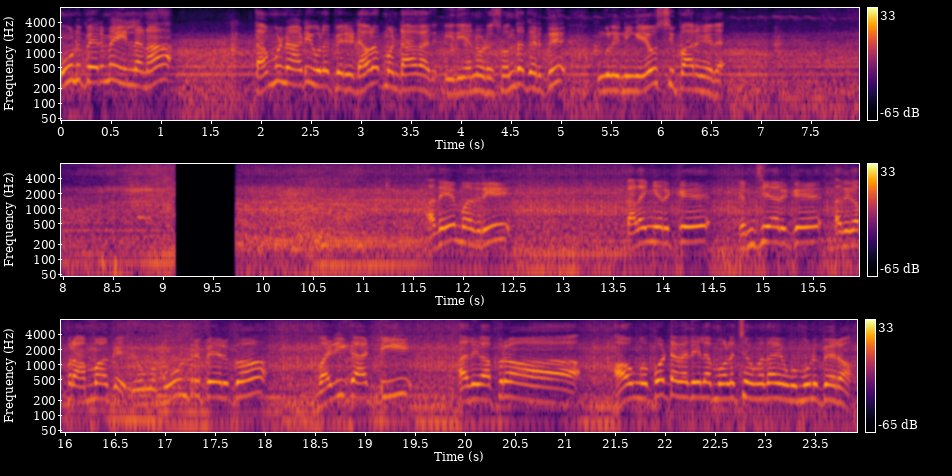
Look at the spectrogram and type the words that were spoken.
மூணு பேருமே இல்லைன்னா தமிழ்நாடு இவ்வளோ பெரிய டெவலப்மெண்ட் ஆகாது. இது என்னோட சொந்த கருத்து. உங்களுக்கு நீங்கள் யோசிச்சு பாருங்க இதை. அதே மாதிரி கலைஞருக்கு எம்ஜிஆருக்கு அதுக்கப்புறம் அம்மாவுக்கு இவங்க மூன்று பேருக்கும் வழிகாட்டி அதுக்கப்புறம் அவங்க போட்ட விதையில் முளைச்சவங்க தான் இவங்க மூணு பேரும்.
